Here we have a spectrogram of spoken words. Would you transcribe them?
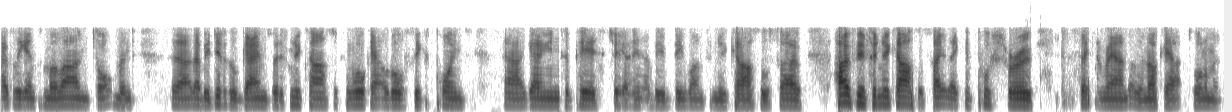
Hopefully against Milan, Dortmund, uh, they'll be difficult games. But if Newcastle can walk out with all six points. Uh, going into PSG, I think that'll be a big one for Newcastle. So, hoping for Newcastle's sake, they can push through to the second round of the knockout tournament.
